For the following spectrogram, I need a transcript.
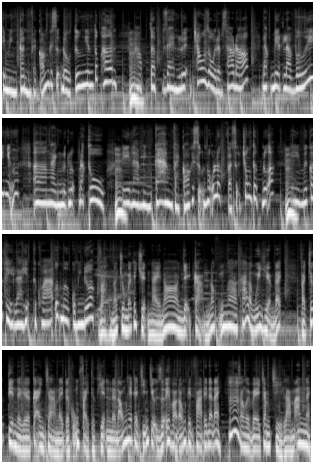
thì mình cần phải có một cái sự đầu tư nghiêm túc hơn Ừ. học tập rèn luyện trau dồi làm sao đó đặc biệt là với những à, ngành lực lượng đặc thù Ừ. thì là mình càng phải có cái sự nỗ lực và sự trung thực nữa Ừ. thì mới có thể là hiện thực hóa ước mơ của mình được Vâng, nói chung mấy cái chuyện này nó nhạy cảm, nó cũng à, khá là nguy hiểm đấy. Và trước tiên thì các anh chàng này là cũng phải thực hiện là đóng hết là 9 triệu rưỡi vào đóng tiền phạt đấy nữa này. ừ. Xong rồi về chăm chỉ làm ăn này,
